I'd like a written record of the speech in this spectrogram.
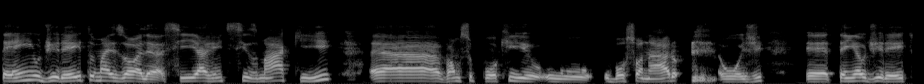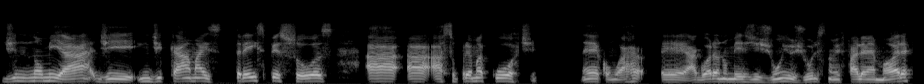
tem o direito, mas olha, se a gente cismar aqui, é, vamos supor que o, o Bolsonaro hoje é, tenha o direito de nomear, de indicar mais três pessoas à, à, à Suprema Corte. Né, como é, agora no mês de junho, julho, se não me falha a memória,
